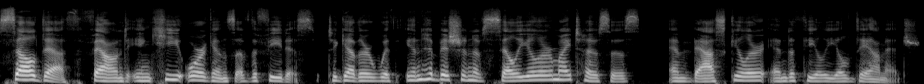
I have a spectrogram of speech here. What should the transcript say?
Cell death found in key organs of the fetus, together with inhibition of cellular mitosis and vascular endothelial damage.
